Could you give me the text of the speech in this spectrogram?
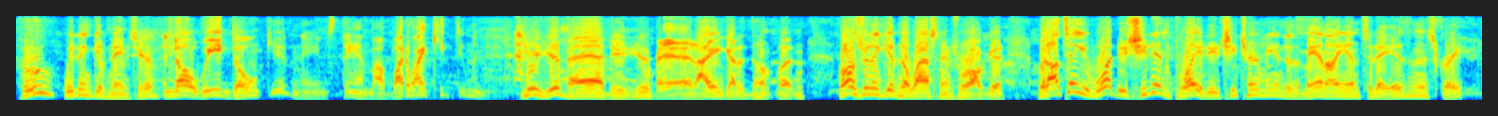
Who? We didn't give names here. No, we don't give names. Damn, uh, why do I keep doing that? You're you're bad, dude. You're bad. I ain't got a dump button. As long as we didn't give no last names, we're all good. But I'll tell you what, dude. She didn't play, dude. She turned me into the man I am today. Isn't this great?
